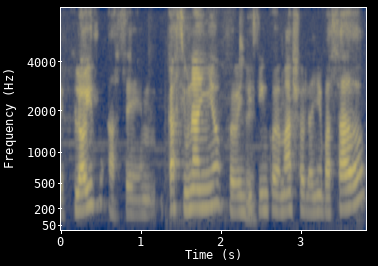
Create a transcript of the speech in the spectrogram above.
eh, Floyd hace casi un año, fue 25 de mayo del año pasado.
